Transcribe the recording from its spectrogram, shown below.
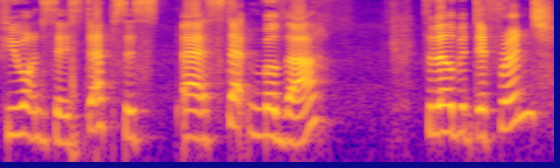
If you want to say stepsis, uh, stepmother, it's a little bit different.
